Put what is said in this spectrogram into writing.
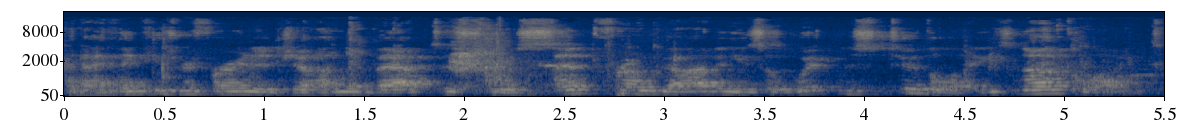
And I think he's referring to John the Baptist, who was sent from God and he's a witness to the light. He's not the light.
